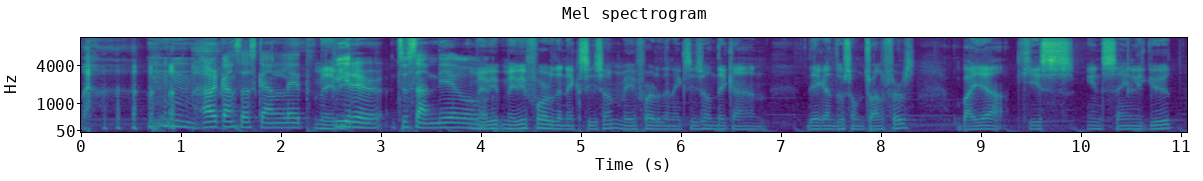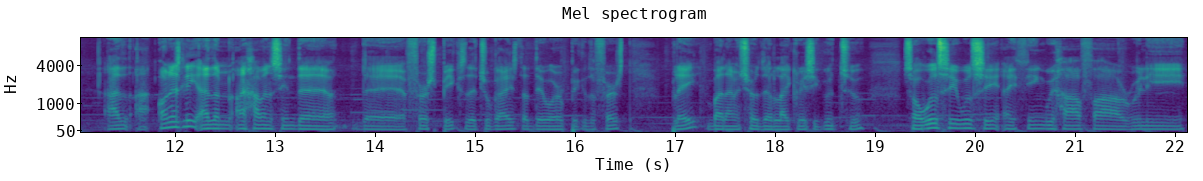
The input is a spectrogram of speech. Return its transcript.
Arkansas can let Maybe. Peter to San Diego. maybe maybe for the next season maybe for the next season they can they can do some transfers but yeah he's insanely good I, I, honestly i don't i haven't seen the the first picks the two guys that they were picked the first play but i'm sure they're like crazy good too so we'll see we'll see i think we have uh, really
